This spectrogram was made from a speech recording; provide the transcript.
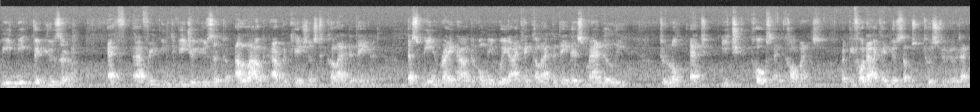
We need the user, every individual user to allow the applications to collect the data. That's mean right now, the only way I can collect the data is manually to look at each post and comments. But before that, I can use some tools to do that.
